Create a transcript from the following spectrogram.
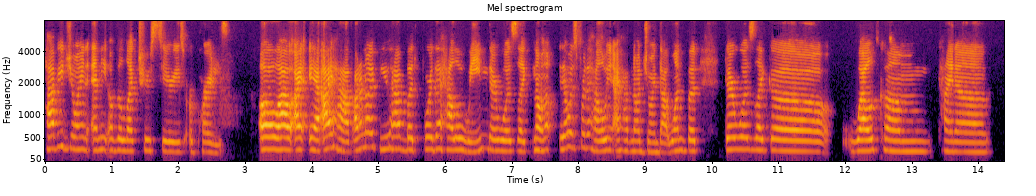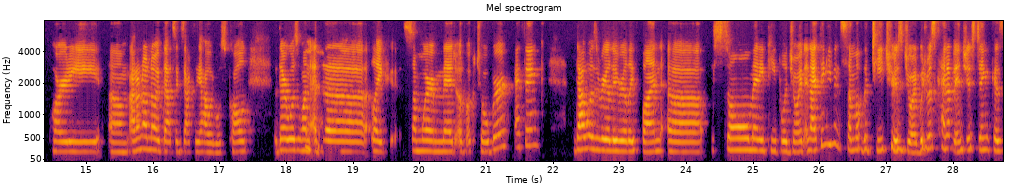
Have you joined any of the lecture series or parties? Oh wow, I yeah, I have. I don't know if you have, but for the Halloween, there was like no, no, that was for the Halloween. I have not joined that one, but there was like a welcome kind of party. Um, I don't know if that's exactly how it was called. There was one at the like somewhere mid of October, I think. That was really really fun. Uh, so many people joined, and I think even some of the teachers joined, which was kind of interesting because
